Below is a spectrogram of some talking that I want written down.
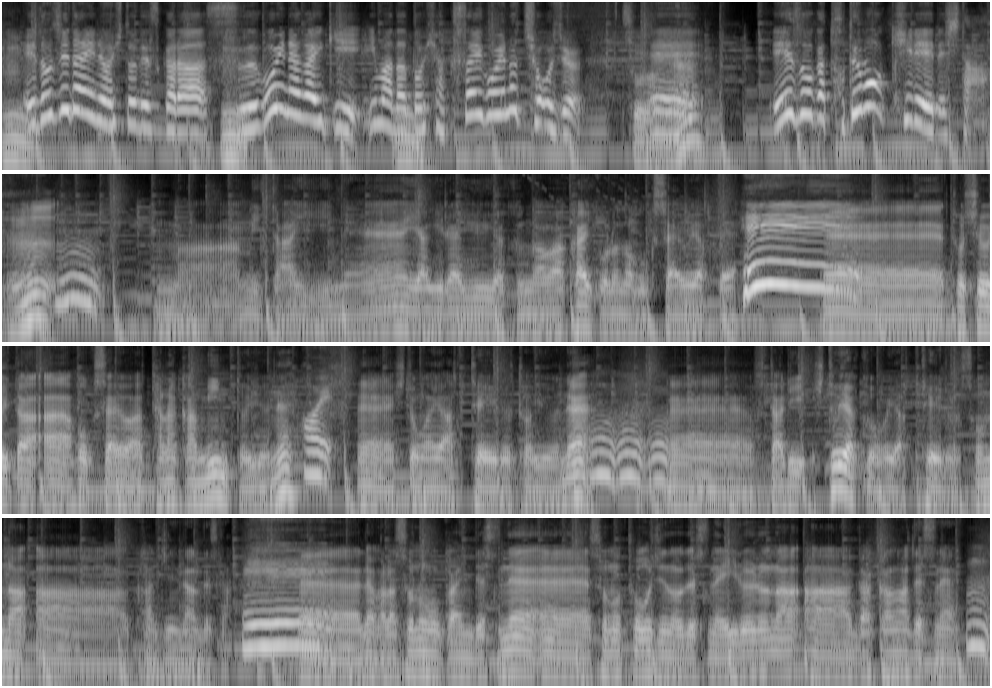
うんうん江戸時代の人ですからすごい長生き、今だと100歳超えの長寿、そうだえね、ー映像がとても綺麗でした、ううん。ん、まあ見たいね。柳楽優弥君が若い頃の北斎をやって。へえ、えー年老いたあ北斎は田中泯というね、はい、えー人がやっているというね、うんうんうん、えー二人一役をやっているそんなあー感じなんですが、へえ、えーだからその他にですね、えーその当時のですねいろいろなあー画家がですね、うん、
